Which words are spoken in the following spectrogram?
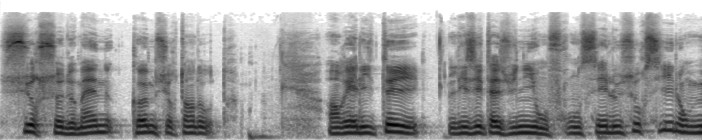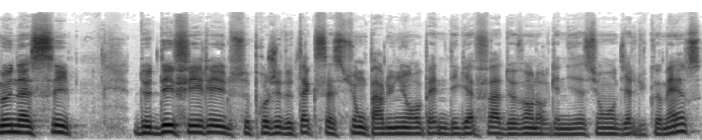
sur ce domaine comme sur tant d'autres. En réalité, les États-Unis ont froncé le sourcil, ont menacé de déférer ce projet de taxation par l'Union européenne des GAFA devant l'Organisation mondiale du commerce.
